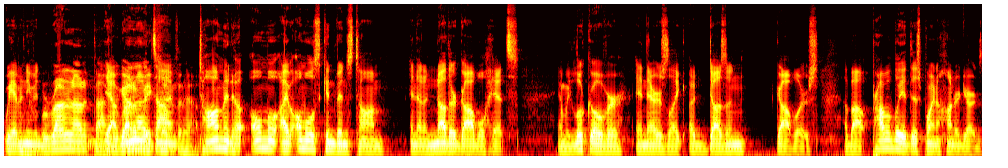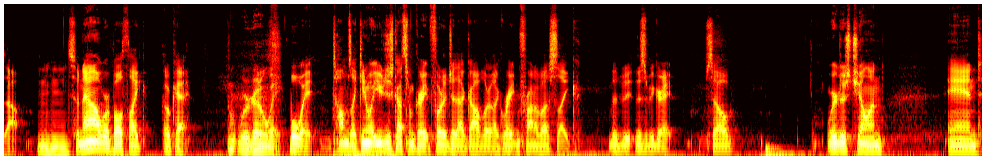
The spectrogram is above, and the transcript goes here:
we haven't even. We're running out of time. yeah, we gotta running out make of time. something. Tom had almost. I've almost convinced Tom, and then another gobble hits, and we look over, and there's like a dozen gobblers, about probably at this point hundred yards out. Mm-hmm. So now we're both like, okay, We're gonna wait. we'll wait. Tom's like, you know what? You just got some great footage of that gobbler, like right in front of us. Like, this would be, this would be great. So we're just chilling, and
